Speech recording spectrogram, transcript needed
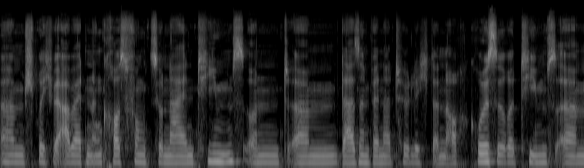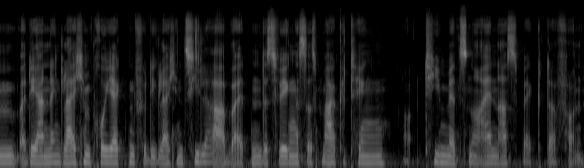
Ähm, sprich, wir arbeiten in crossfunktionalen Teams und ähm, da sind wir natürlich dann auch größere Teams, ähm, die an den gleichen Projekten für die gleichen Ziele arbeiten. Deswegen ist das Marketing-Team jetzt nur ein Aspekt davon.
